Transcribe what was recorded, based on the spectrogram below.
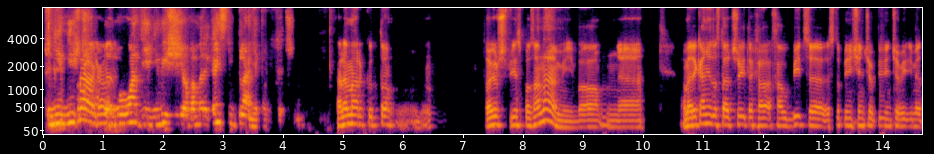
Czy nie mieści tak, się ale... ładnie, nie mieści się w amerykańskim planie politycznym. Ale Marku, to, to już jest poza nami, bo e, Amerykanie dostarczyli te haubice 155 mm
